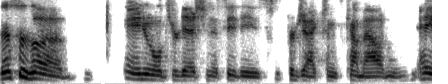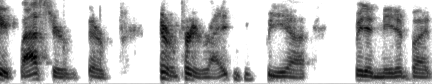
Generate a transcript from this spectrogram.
This is a annual tradition to see these projections come out and hey, last year they're they were pretty right. We uh we didn't meet it, but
